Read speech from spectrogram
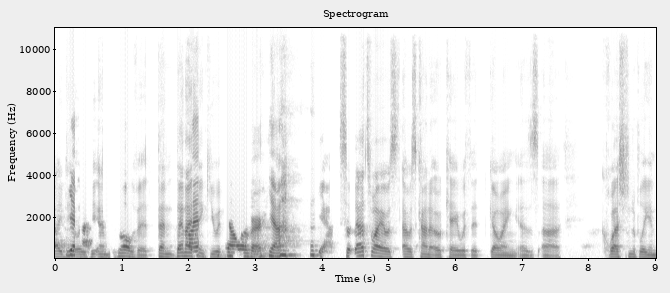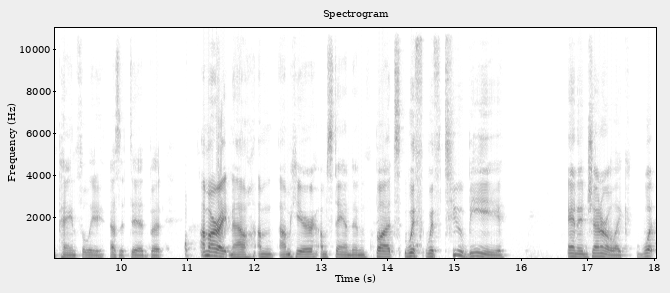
ideally yeah. the end result of it, then then I think you would all over. Yeah. yeah. So that's why I was I was kind of okay with it going as uh, questionably and painfully as it did, but I'm all right now. I'm I'm here. I'm standing. But with with 2B and in general, like what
